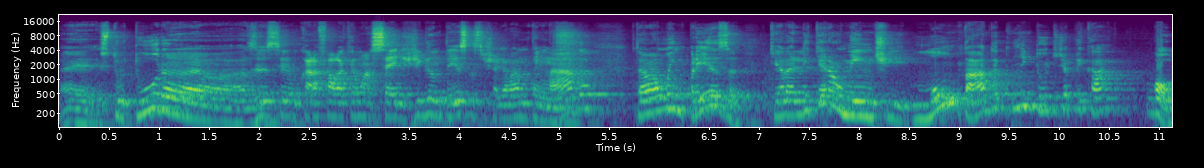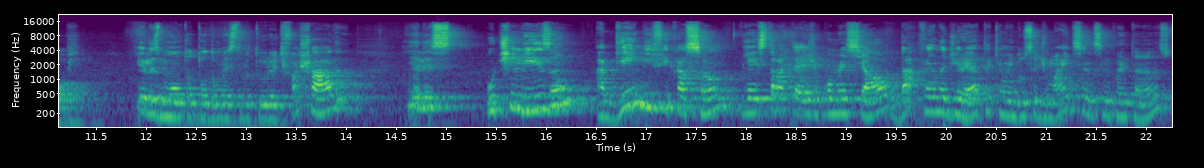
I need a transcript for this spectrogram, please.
é, estrutura. Às vezes você- o cara fala que é uma sede gigantesca, você chega lá não tem nada. Então é uma empresa que ela é literalmente montada com o intuito de aplicar golpe. E eles montam toda uma estrutura de fachada e eles utilizam a gamificação e a estratégia comercial da venda direta, que é uma indústria de mais de 150 anos,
